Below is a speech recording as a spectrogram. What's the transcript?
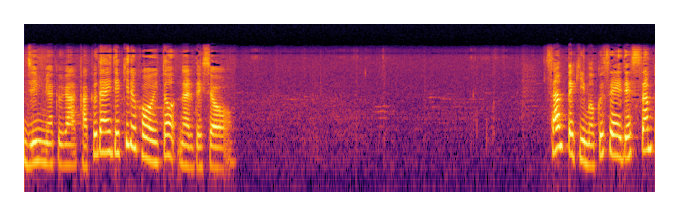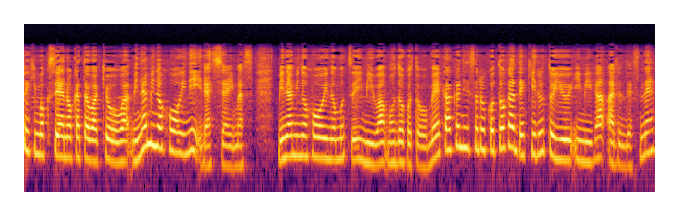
人脈が拡大できる方位となるでしょう。三匹木星です。三匹木星の方は今日は南の方位にいらっしゃいます。南の方位の持つ意味は物事を明確にすることができるという意味があるんですね。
